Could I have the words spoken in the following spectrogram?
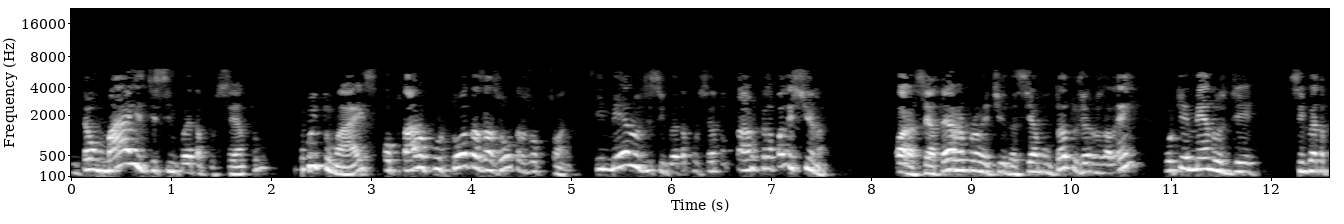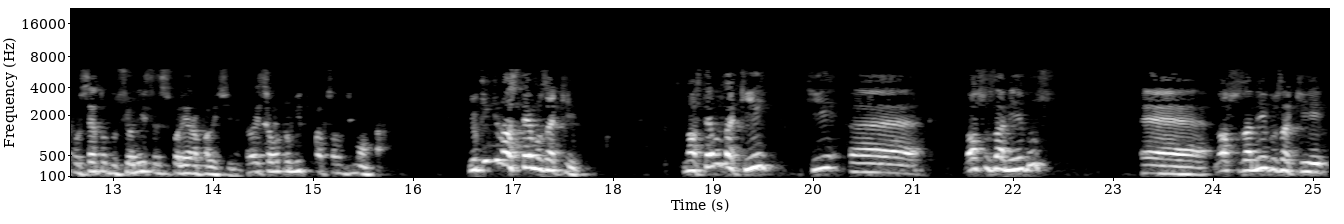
então mais de 50%, muito mais, optaram por todas as outras opções, e menos de 50% optaram pela Palestina. Ora, se a terra prometida se amam tanto Jerusalém, por que menos de 50% dos sionistas escolheram a Palestina? Então, esse é outro mito que nós precisamos desmontar. E o que, que nós temos aqui? Nós temos aqui que é, nossos amigos é, nossos amigos aqui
